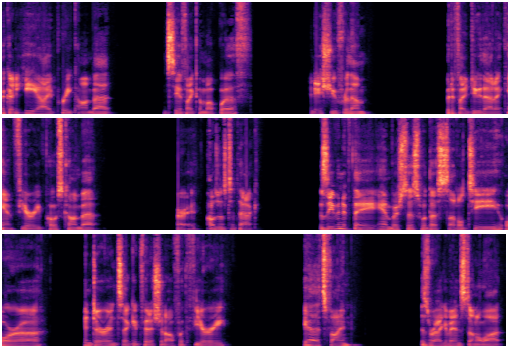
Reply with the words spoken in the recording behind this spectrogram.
I could EI pre-combat and see if I come up with an issue for them. But if I do that, I can't Fury post-combat. Alright, I'll just attack. Because even if they ambush this with a Subtlety or a Endurance, I could finish it off with Fury. Yeah, that's fine. This Ragavan's done a lot.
